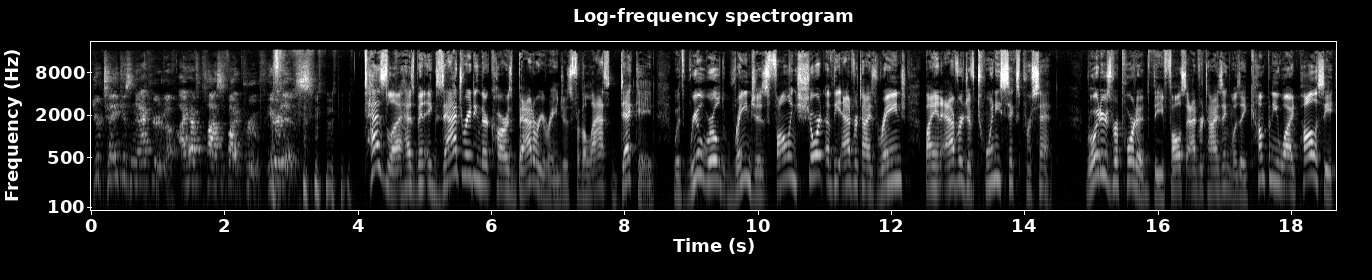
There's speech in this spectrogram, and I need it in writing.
Your tank isn't accurate enough. I have classified proof. Here it is. Tesla has been exaggerating their cars' battery ranges for the last decade, with real world ranges falling short of the advertised range by an average of 26%. Reuters reported the false advertising was a company wide policy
